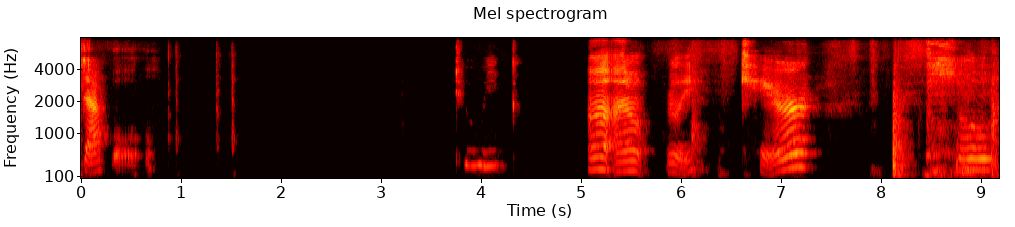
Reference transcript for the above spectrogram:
Dapple. Two week. Uh, I don't really care. So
